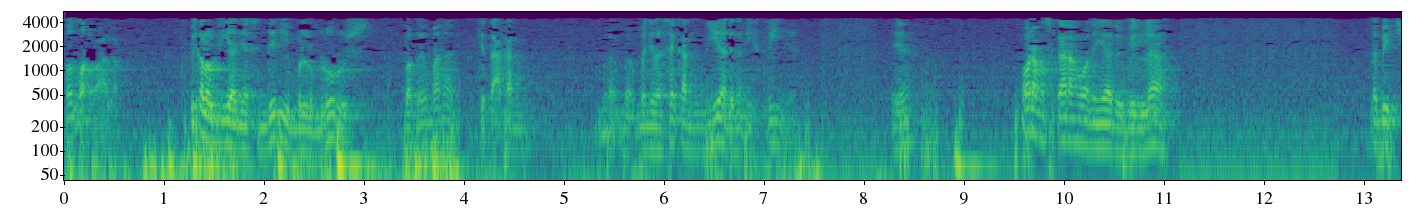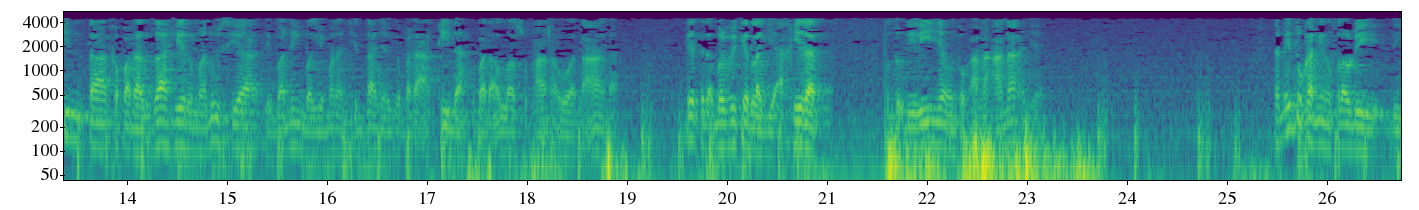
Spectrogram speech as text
Allah alam. Tapi kalau dianya sendiri belum lurus, bagaimana kita akan menyelesaikan dia dengan istrinya? Ya. Orang sekarang waliyadzubillah lebih cinta kepada zahir manusia dibanding bagaimana cintanya kepada akidah kepada Allah Subhanahu wa taala. Dia tidak berpikir lagi akhirat untuk dirinya, untuk anak-anaknya. Dan itu kan yang selalu di, di,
